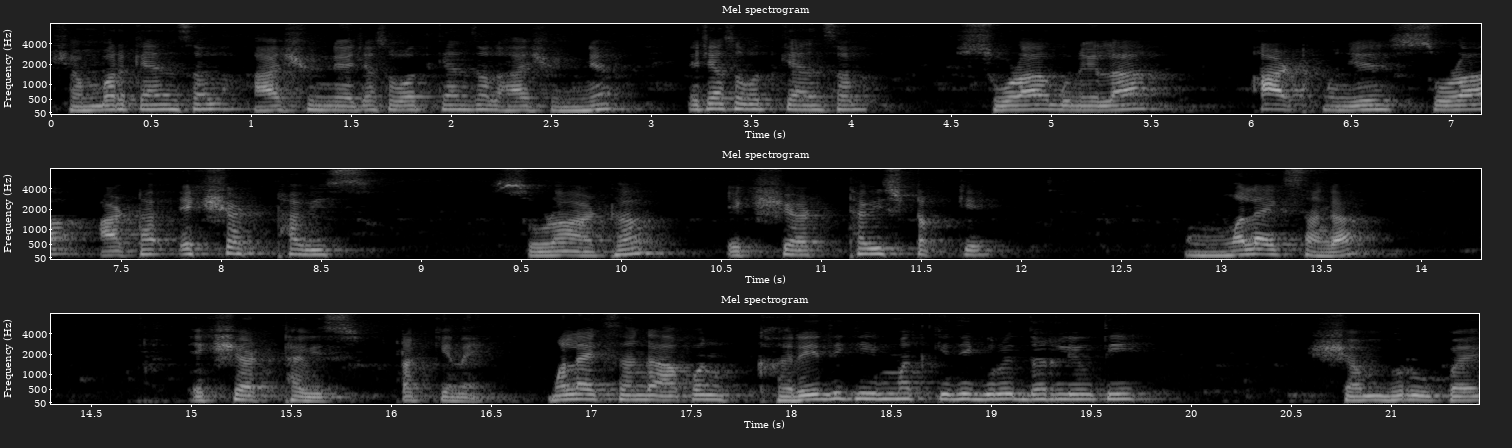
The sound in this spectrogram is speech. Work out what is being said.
शंभर कॅन्सल हा शून्य याच्यासोबत कॅन्सल हा शून्य याच्यासोबत कॅन्सल सोळा गुणेला आठ म्हणजे सोळा आठ एकशे अठ्ठावीस सोळा आठ एकशे अठ्ठावीस टक्के. मला एक सांगा. एकशे अठ्ठावीस टक्के नाही. मला एक सांगा आपण खरेदी किंमत किती गृहीत धरली होती? शंभर रुपये.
